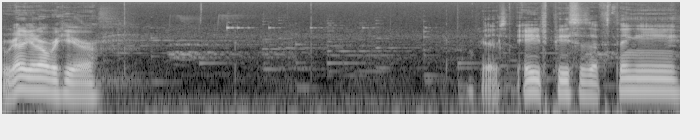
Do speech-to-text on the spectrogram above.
Okay, we gotta get over here. Okay, there's eight pieces of thingy.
